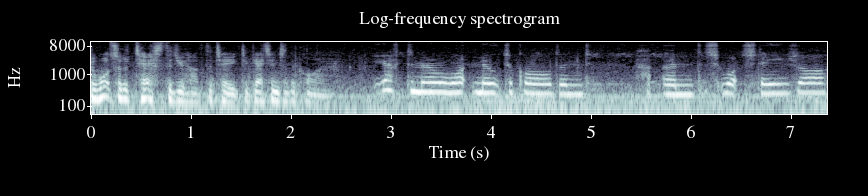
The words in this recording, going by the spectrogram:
So, what sort of test did you have to take to get into the choir? You have to know what notes are called and and what staves are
